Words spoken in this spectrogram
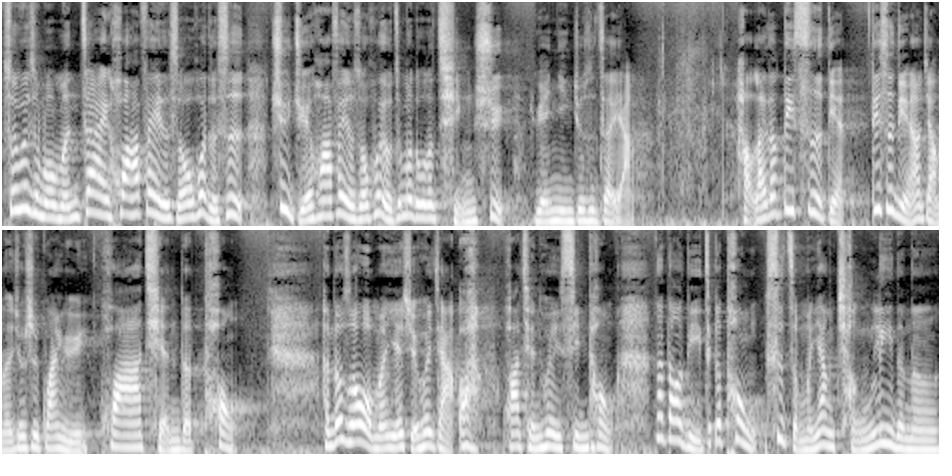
所以，为什么我们在花费的时候，或者是拒绝花费的时候，会有这么多的情绪？原因就是这样。好，来到第四点，第四点要讲的就是关于花钱的痛。很多时候，我们也许会讲，哇，花钱会心痛。那到底这个痛是怎么样成立的呢？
